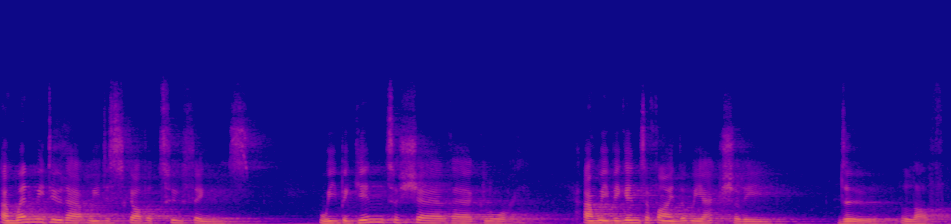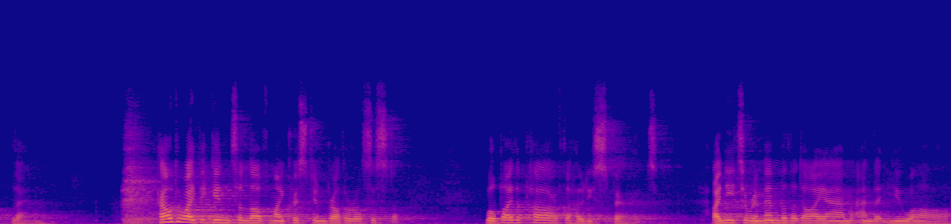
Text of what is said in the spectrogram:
And when we do that, we discover two things. We begin to share their glory, and we begin to find that we actually do love them. How do I begin to love my Christian brother or sister? Well, by the power of the Holy Spirit. I need to remember that I am and that you are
